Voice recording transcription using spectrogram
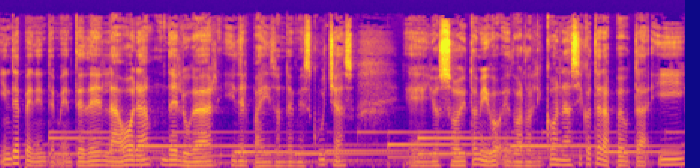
independientemente de la hora, del lugar y del país donde me escuchas. Eh, yo soy tu amigo Eduardo Licona, psicoterapeuta y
